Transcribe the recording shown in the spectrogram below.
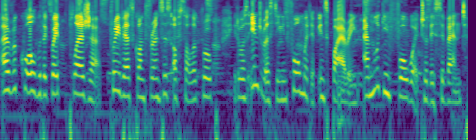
I recall with a great pleasure previous conferences of Solar Group. It was interesting, informative, inspiring. I'm looking forward to this event.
